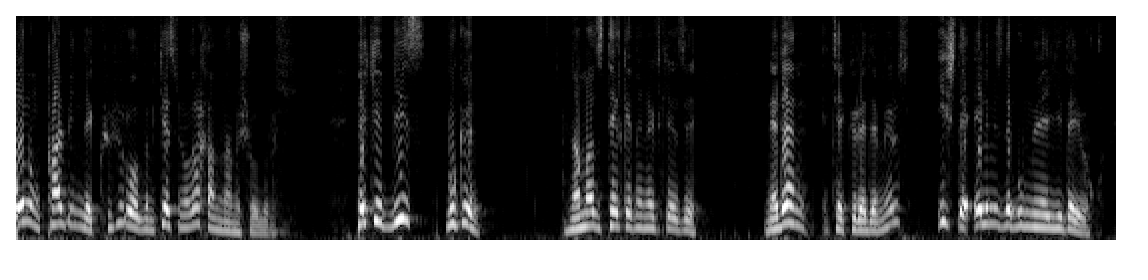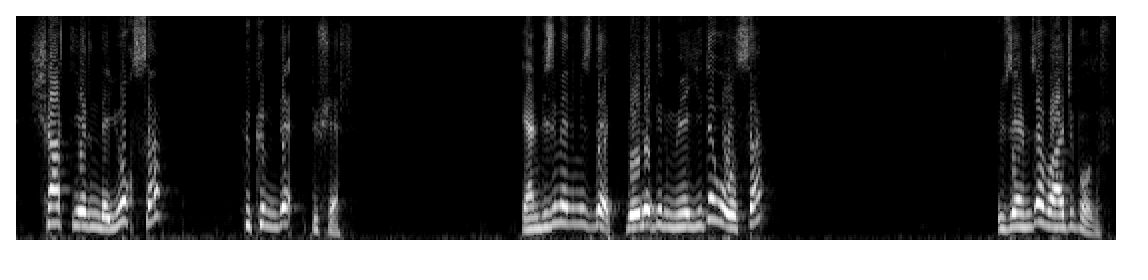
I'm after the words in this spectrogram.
onun kalbinde küfür olduğunu kesin olarak anlamış oluruz. Peki biz bugün namazı terk eden herkesi neden tekfir edemiyoruz? İşte elimizde bu müeyyide yok. Şart yerinde yoksa hükümde düşer. Yani bizim elimizde böyle bir müeyyide olsa üzerimize vacip olur.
